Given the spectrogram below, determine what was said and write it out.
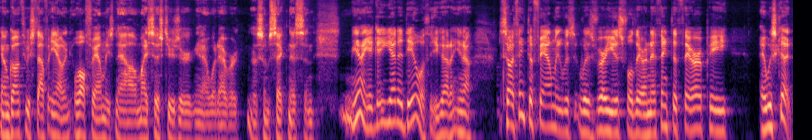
know, I'm going through stuff, you know, all families now, my sisters are, you know, whatever, there's some sickness and, you know, you, you got to deal with it. You got to, you know, so I think the family was, was very useful there. And I think the therapy, it was good,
